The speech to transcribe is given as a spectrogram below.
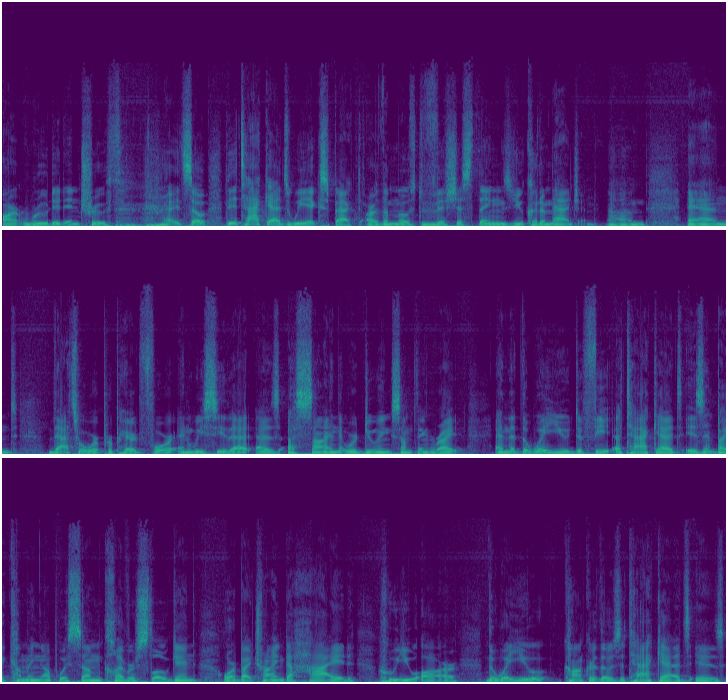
aren't rooted in truth, right? So the attack ads we expect are the most vicious things you could imagine. Um, and that's what we're prepared for. And we see that as a sign that we're doing something right and that the way you defeat attack ads isn't by coming up with some clever slogan or by trying to hide who you are. The way you conquer those attack ads is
